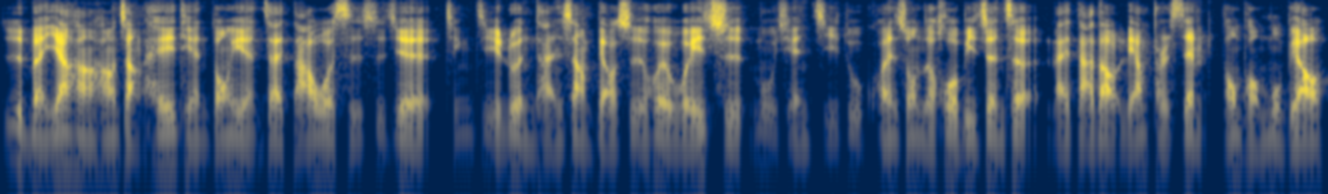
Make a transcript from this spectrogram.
日本央行行长黑田东彦在达沃斯世界经济论坛上表示，会维持目前极度宽松的货币政策，来达到两 percent 通膨目标。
